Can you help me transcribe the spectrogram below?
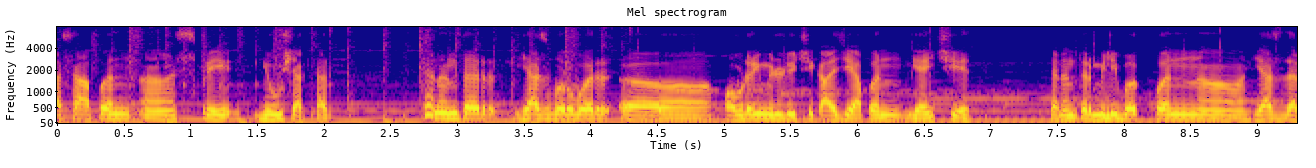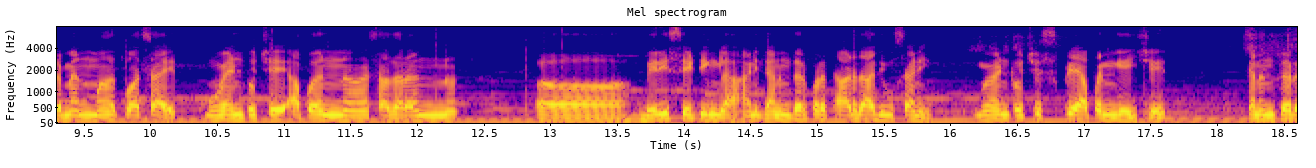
असा आपण स्प्रे घेऊ शकतात. त्यानंतर ह्याचबरोबर पावडरी मिल्ड्यूची काळजी आपण घ्यायची आहे. त्यानंतर मिलीबग पण याच दरम्यान महत्त्वाचं आहे. मोवॅन्टोचे आपण साधारण बेरी सेटिंगला आणि त्यानंतर परत आठ दहा दिवसांनी मोवॅन्टोचे स्प्रे आपण घ्यायचे आहेत. त्यानंतर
